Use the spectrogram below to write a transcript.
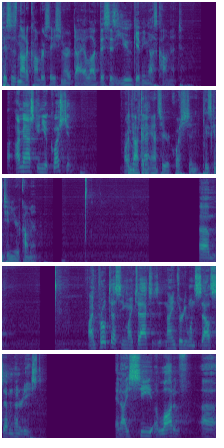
This is not a conversation or a dialogue. This is you giving us comment. I'm asking you a question. Are I'm not going to answer your question. Please continue your comment. Um, I'm protesting my taxes at 931 South, 700 East. And I see a lot of uh,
